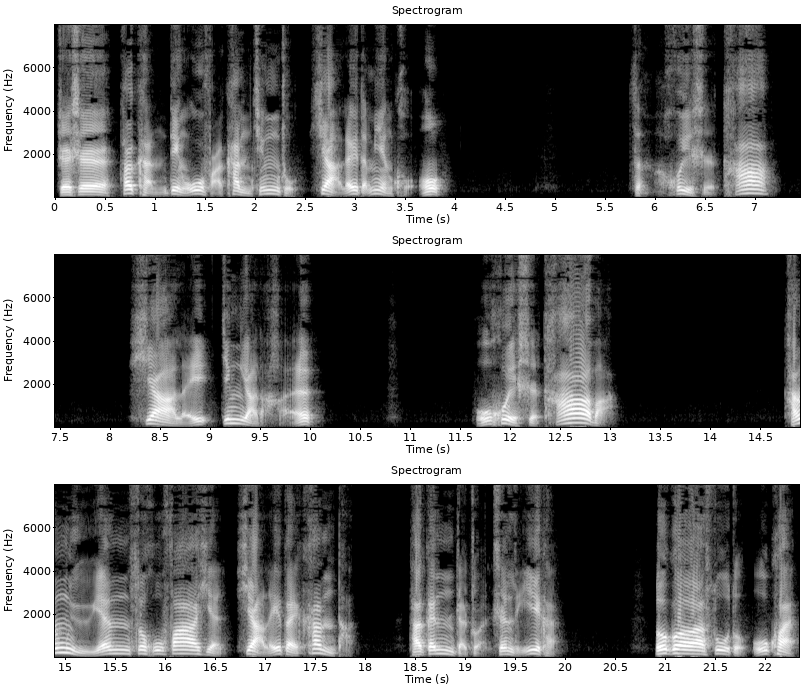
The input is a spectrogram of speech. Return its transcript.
只是他肯定无法看清楚夏雷的面孔。怎么会是他？夏雷惊讶的很。不会是他吧？唐雨嫣似乎发现夏雷在看他，他跟着转身离开，不过速度不快，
